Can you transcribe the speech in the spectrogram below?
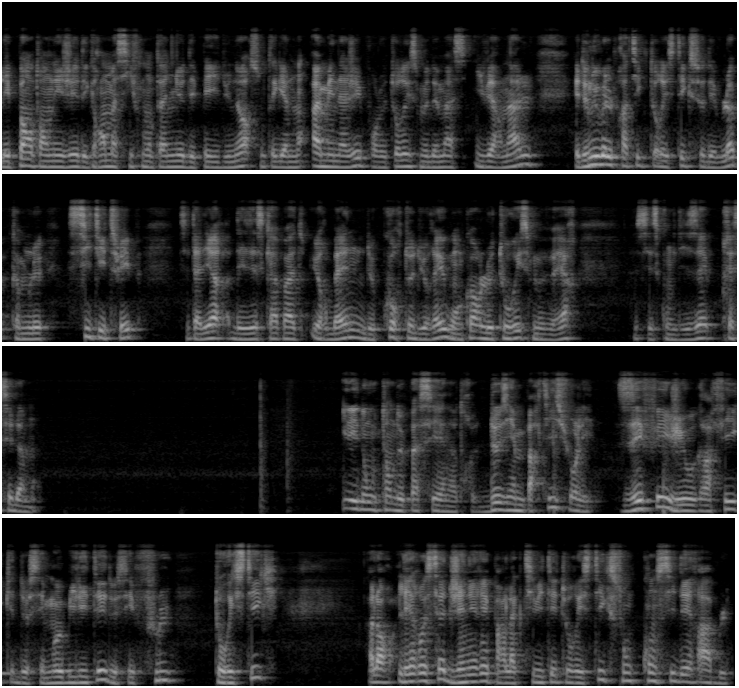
Les pentes enneigées des grands massifs montagneux des pays du Nord sont également aménagées pour le tourisme de masse hivernal et de nouvelles pratiques touristiques se développent comme le city trip, c'est-à-dire des escapades urbaines de courte durée ou encore le tourisme vert, c'est ce qu'on disait précédemment. Il est donc temps de passer à notre deuxième partie sur les effets géographiques de ces mobilités, de ces flux touristiques. Alors, les recettes générées par l'activité touristique sont considérables.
